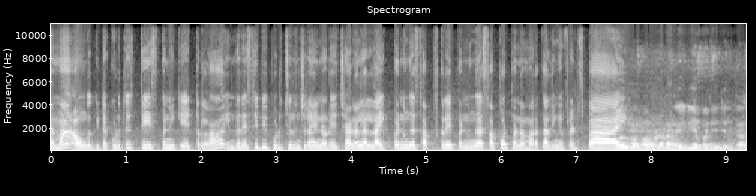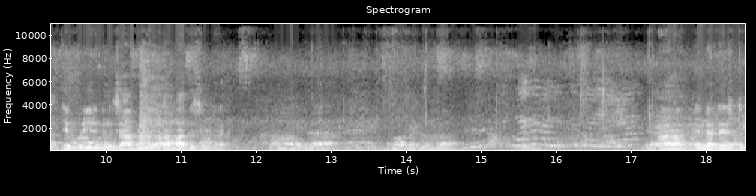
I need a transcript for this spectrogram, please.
நம்ம அவங்க கிட்ட கொடுத்து டேஸ்ட் பண்ணி கேட்டுடலாம். இந்த ரெசிபி பிடிச்சிருந்துச்சுன்னா என்னுடைய சேனலை லைக் பண்ணுங்கள் சப்ஸ்கிரைப் பண்ணுங்கள் சப்போர்ட் பண்ண மறக்காதீங்க ஃப்ரெண்ட்ஸ் பாய் கோதுமை மாவில் நாங்கள் இடியப்பம் செஞ்சுருக்கோம் எப்படி இருக்குன்னு சாப்பிட்டு நான் பார்த்து சொல்கிறேன் ஆஹா என்ன டேஸ்ட்டு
